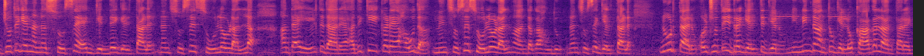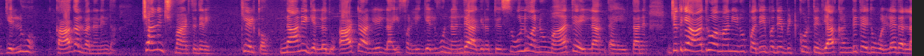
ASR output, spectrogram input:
ಜೊತೆಗೆ ನನ್ನ ಸೊಸೆ ಗೆದ್ದೆ ಗೆಲ್ತಾಳೆ. ನನ್ನ ಸೊಸೆ ಸೋಲೋಳಲ್ಲ ಅಂತ ಹೇಳ್ತಿದ್ದಾರೆ. ಅದಕ್ಕೆ ಈ ಕಡೆ, ಹೌದಾ? ನಿನ್ನ ಸೊಸೆ ಸೋಲೋಳಲ್ವಾ? ಅಂದಾಗ, ಹೌದು ನನ್ನ ಸೊಸೆ ಗೆಲ್ತಾಳೆ. ನೋಡ್ತಾ ಇರು, ಅವ್ಳ ಜೊತೆ ಇದ್ರೆ ಗೆಲ್ತಿದ್ಯೇನು? ನಿನ್ನಿಂದ ಅಂತೂ ಗೆಲ್ಲೋಕ್ಕಾಗಲ್ಲ ಅಂತಾರೆ. ಗೆಲ್ಲೋಕ್ಕಾಗಲ್ವ ನನ್ನಿಂದ? ಚಾಲೆಂಜ್ ಮಾಡ್ತಿದ್ದೀರಿ. ಕೇಳ್ಕೊ. ನಾನೇ ಗೆಲ್ಲೋದು. ಆಟ ಅನ್ನಲಿ ಲೈಫಲ್ಲಿ ಗೆಲುವು ನಂದೇ ಆಗಿರುತ್ತೆ. ಸೋಲು ಅನ್ನೋ ಮಾತೇ ಇಲ್ಲ ಅಂತ ಹೇಳ್ತಾನೆ. ಜೊತೆಗೆ ಆದರೂ ಅಮ್ಮ, ನೀನು ಪದೇ ಪದೇ ಬಿಟ್ಕೊಡ್ತಿದ್ಯಾ? ಖಂಡಿತ ಇದು ಒಳ್ಳೇದಲ್ಲ.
